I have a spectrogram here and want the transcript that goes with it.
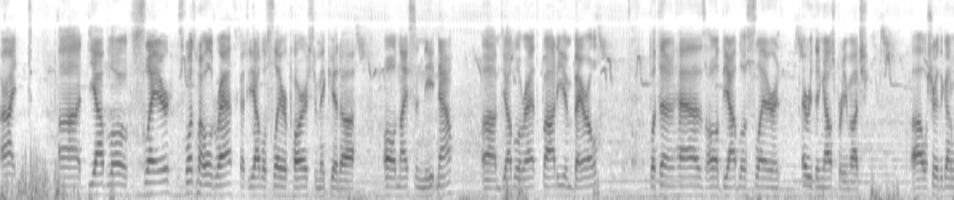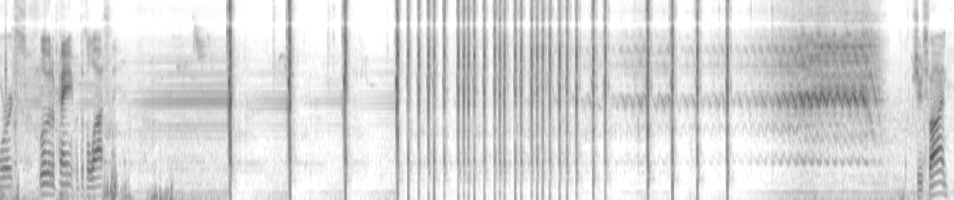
Alright, uh, Diablo Slayer. This was my old Wrath. Got Diablo Slayer parts to make it uh, all nice and neat now. Um, Diablo Wrath body and barrel. But then it has all Diablo Slayer and everything else pretty much. Uh, we'll show you the gun works. A little bit of paint with the Vlocity. Shoots fine.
